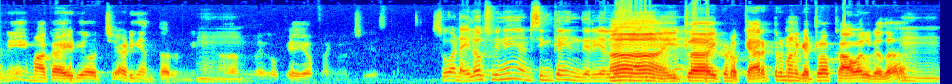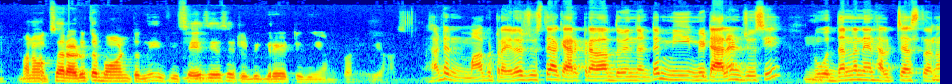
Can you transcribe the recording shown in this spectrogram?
అని మాకు ఐడియా వచ్చి. ఓకే వచ్చి చేస్తాను సో ఆ డైలాగ్స్ విని సింక్ అయింది రియల్ ఇట్లా ఇక్కడ ఒక క్యారెక్టర్ మనకి ఎట్లా కావాలి కదా మనం ఒకసారి అడిగితే బాగుంటుంది సేస్ చేసి ఇట్ బి గ్రేట్ ఇది అనుకొని. అంటే మాకు ట్రైలర్ చూస్తే ఆ క్యారెక్టర్ ఎలా అర్థమైందంటే మీ మీ టాలెంట్ చూసి నువ్వు వద్దన్నా నేను హెల్ప్ చేస్తాను.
